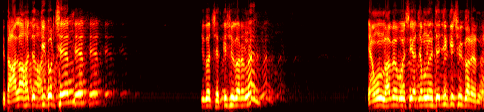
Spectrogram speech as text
কিন্তু আলা হজরত কি করছেন? কি করছেন? কিছু করে না? এমন ভাবে বসে আছে, মনে হচ্ছে যে কিছু করে না।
